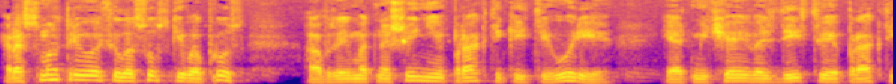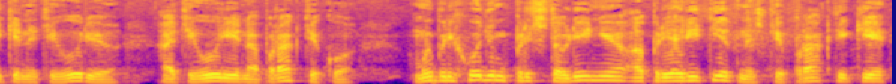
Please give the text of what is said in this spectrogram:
Рассматривая философский вопрос о взаимоотношении практики и теории и отмечая воздействие практики на теорию, а теории на практику, мы приходим к представлению о приоритетности практики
